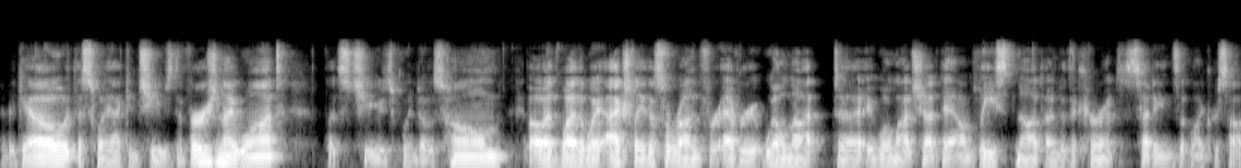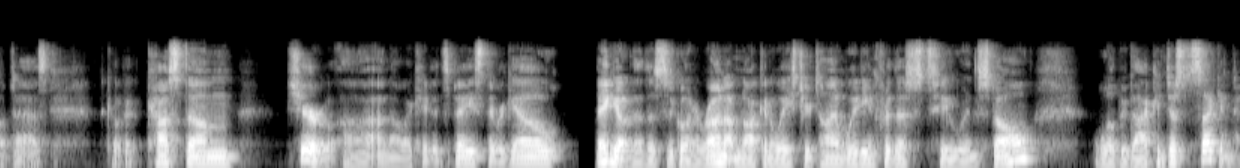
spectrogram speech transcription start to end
there we go. This way I can choose the version I want. Let's choose Windows Home. Oh, by the way, actually, this will run forever. It will not. Uh, it will not shut down. At least not under the current settings that Microsoft has. Go to Custom. Sure, uh, unallocated space. There we go. There you go. Now this is going to run. I'm not going to waste your time waiting for this to install. We'll be back in just a second.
